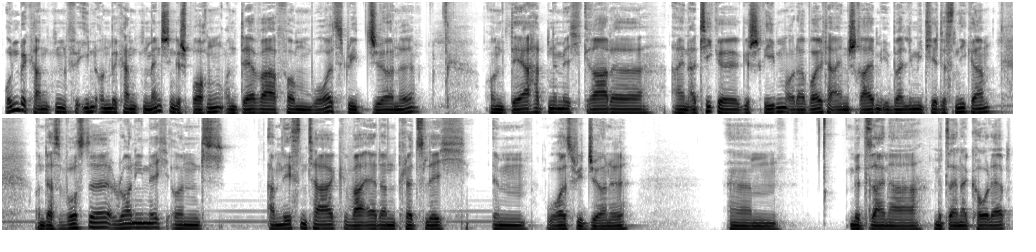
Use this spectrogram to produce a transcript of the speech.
unbekannten, für ihn unbekannten Menschen gesprochen und der war vom Wall Street Journal und der hat nämlich gerade einen Artikel geschrieben oder wollte einen schreiben über limitierte Sneaker. Und das wusste Ronnie nicht. Und am nächsten Tag war er dann plötzlich im Wall Street Journal ähm, mit seiner, mit seiner Collab.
